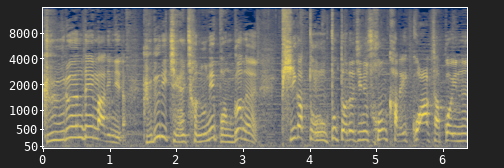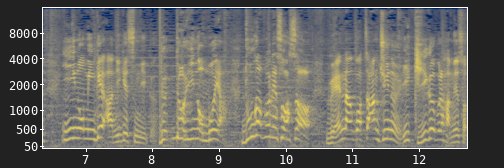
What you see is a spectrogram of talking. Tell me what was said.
그런데 말입니다. 그들이 제일 첫눈에 본 거는 피가 뚝뚝 떨어지는 손칼을 꽉 잡고 있는 이놈인 게 아니겠습니까? 너, 너 이놈 뭐야? 누가 보내서 왔어? 웬남과 짱쥐는 이 기겁을 하면서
